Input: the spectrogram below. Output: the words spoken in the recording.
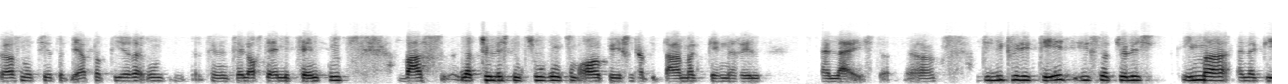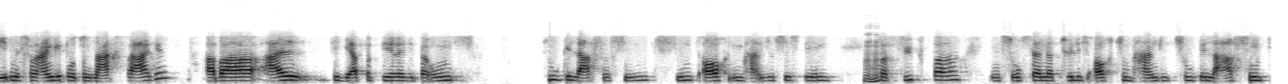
börsennotierte Wertpapiere und tendenziell auch der Emittenten, was natürlich den Zugang zum europäischen Kapitalmarkt generell erleichtert. Ja. Die Liquidität ist natürlich immer ein Ergebnis von Angebot und Nachfrage, aber all die Wertpapiere, die bei uns zugelassen sind, sind auch im Handelssystem mhm. verfügbar, insofern natürlich auch zum Handel zugelassen.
